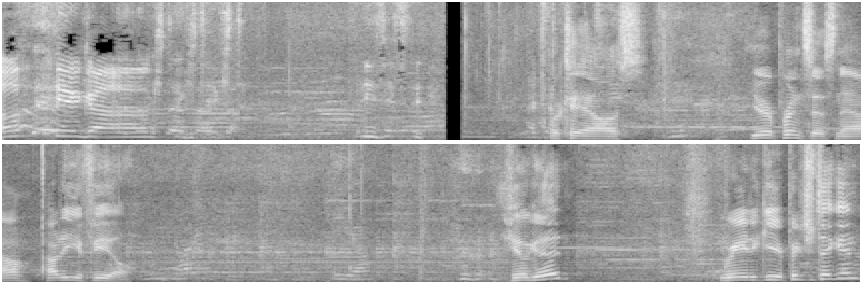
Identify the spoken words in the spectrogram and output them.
Oh, there you go. Okay, Alice. You're a princess now. How do you feel? Yeah. feel good? You ready to get your picture taken?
